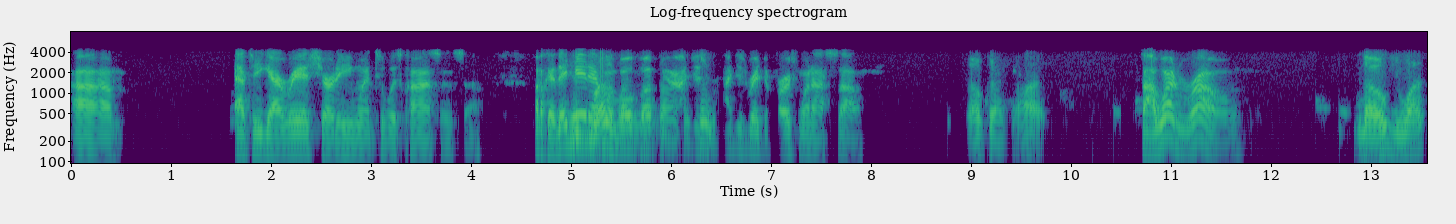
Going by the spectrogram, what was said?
um, after he got redshirted, he went to Wisconsin. So, okay, they His did have them both up there. I just too. I just read the first one I saw, Okay, all right. so I wasn't wrong. No, you weren't.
